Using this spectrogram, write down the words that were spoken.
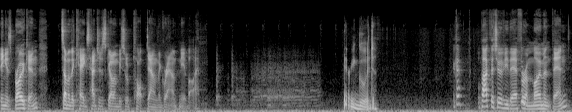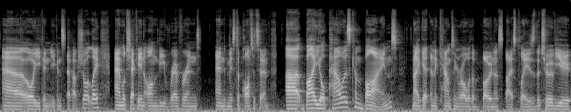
thing is broken, some of the kegs had to just go and be sort of plopped down on the ground nearby. Very good. We'll park the two of you there for a moment then, uh, or you can you can step up shortly, and we'll check in on the Reverend and Mr. Potterton. Uh, by your powers combined, can I get an accounting roll with a bonus dice, please? The two of you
